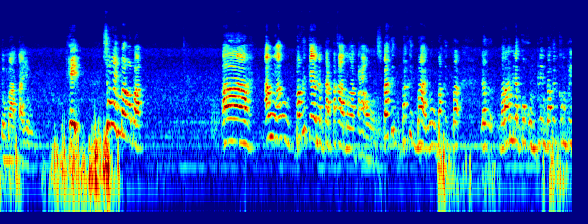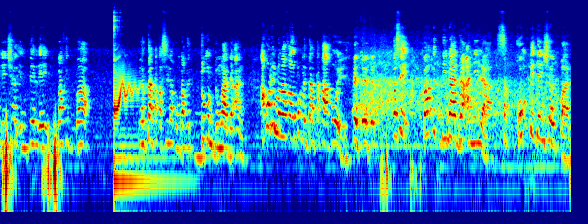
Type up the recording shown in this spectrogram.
tumatayong head. So ngayon mga kabak, ah, ang ang bakit kaya nagtataka ang mga tao? Bakit bakit ba ano? Bakit ba nag, marami nagko-complain bakit confidential intel eh? Bakit ba nagtataka sila kung bakit doon dumadaan? Ako rin mga kaupang nagtataka ako eh. kasi bakit dinadaan nila sa confidential fund?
